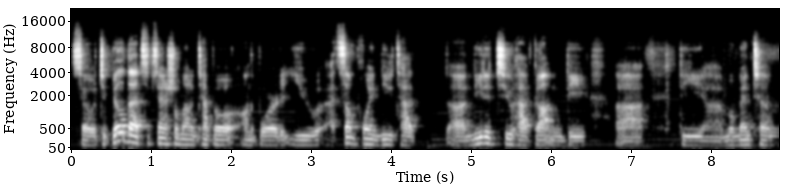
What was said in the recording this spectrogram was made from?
So to build that substantial amount of tempo on the board, you at some point needed to have, uh, needed to have gotten the uh, the uh, momentum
